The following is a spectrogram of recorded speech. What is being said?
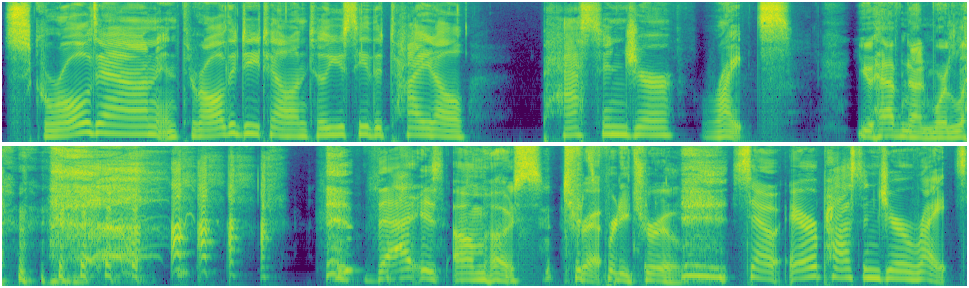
Scroll down and through all the detail until you see the title Passenger Rights. You have none. We're li- That is almost true. it's pretty true. So, air passenger rights.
